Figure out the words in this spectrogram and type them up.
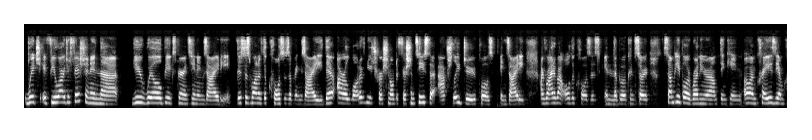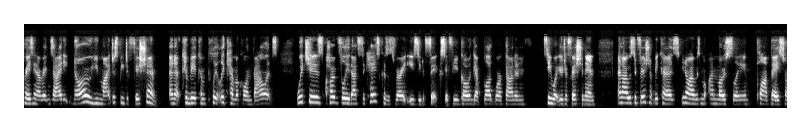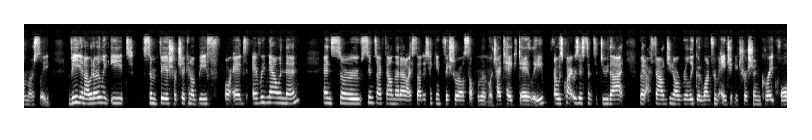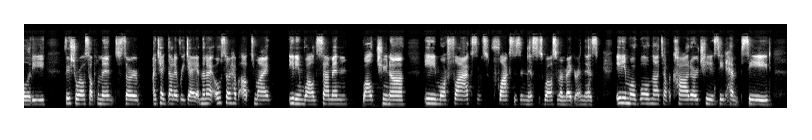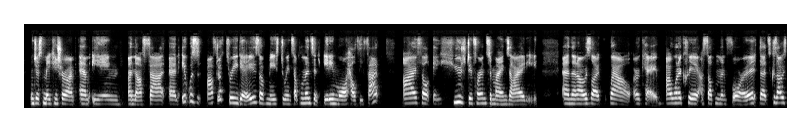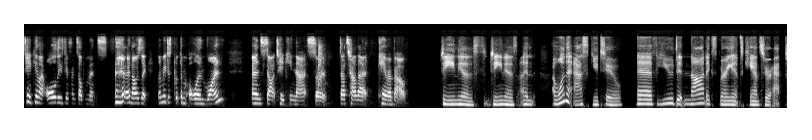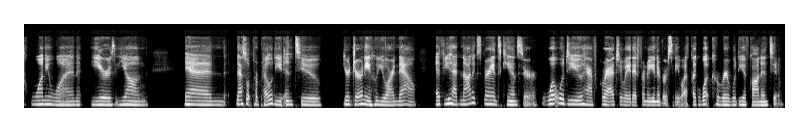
which, if you are deficient in that, you will be experiencing anxiety. This is one of the causes of anxiety. There are a lot of nutritional deficiencies that actually do cause anxiety. I write about all the causes in the book. And so some people are running around thinking, oh, I'm crazy, I'm crazy, and I have anxiety. No, you might just be deficient. And it can be a completely chemical imbalance, which is hopefully that's the case because it's very easy to fix if you go and get blood work done and see what you're deficient in. And I was deficient because, you know, I was I'm mostly plant based or mostly vegan, I would only eat some fish or chicken or beef or eggs every now and then. And so since I found that out, I started taking fish oil supplement, which I take daily. I was quite resistant to do that, but I found, you know, a really good one from Ancient Nutrition, great quality fish oil supplement. So I take that every day. And then I also have upped my eating wild salmon, wild tuna, eating more flax. Flax is in this as well, some omega in this. Eating more walnuts, avocado, chia seed, hemp seed, and just making sure I am eating enough fat. And it was after three days of me doing supplements and eating more healthy fat, I felt a huge difference in my anxiety. And then I was like, wow, okay, I want to create a supplement for it. That's because I was taking like all these different supplements. and I was like, let me just put them all in one and start taking that. So that's how that came about. Genius, genius. And I want to ask you too if you did not experience cancer at 21 years young, and that's what propelled you into your journey and who you are now. If you had not experienced cancer, what would you have graduated from the university with? Like, what career would you have gone into?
